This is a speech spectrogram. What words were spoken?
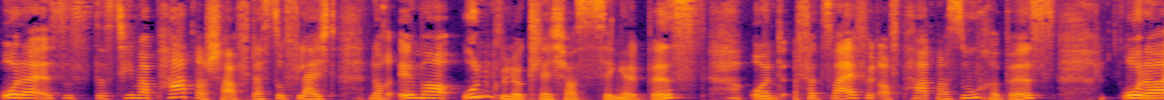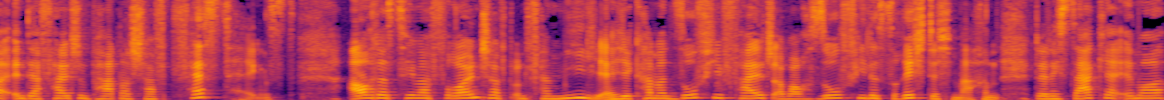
Oder ist es das Thema Partnerschaft, dass du vielleicht noch immer unglücklicher Single bist und verzweifelt auf Partnersuche bist oder in der falschen Partnerschaft festhängst? Auch das Thema Freundschaft und Familie. Hier kann man so viel falsch, aber auch so vieles richtig machen. Denn ich sage ja immer,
